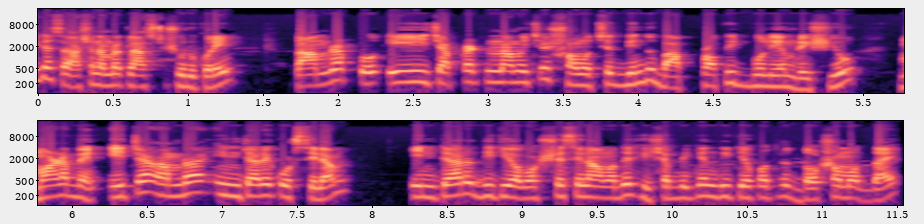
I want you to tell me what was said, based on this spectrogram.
ঠিক আছে, আসেন আমরা ক্লাসটা শুরু করি। তো আমরা এই চ্যাপ্টারটার নাম হচ্ছে সমচ্ছেদ বিন্দু বা প্রফিট ভলিউম রেশিও রাখবেন এটা আমরা ইন্টারে করছিলাম। ইন্টার দ্বিতীয় বর্ষে ছিল আমাদের হিসাব বিজ্ঞান দ্বিতীয় পত্রের দশম অধ্যায়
